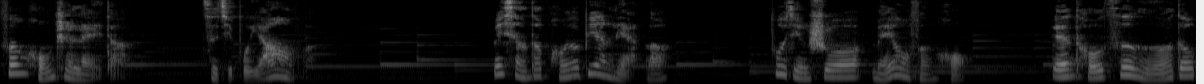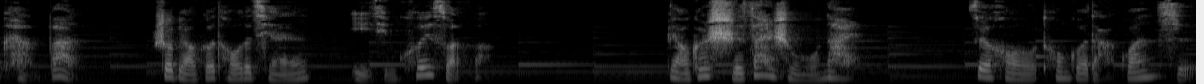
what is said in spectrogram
分红之类的，自己不要了。没想到朋友变脸了，不仅说没有分红，连投资额都砍半，说表哥投的钱已经亏损了。表哥实在是无奈，最后通过打官司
